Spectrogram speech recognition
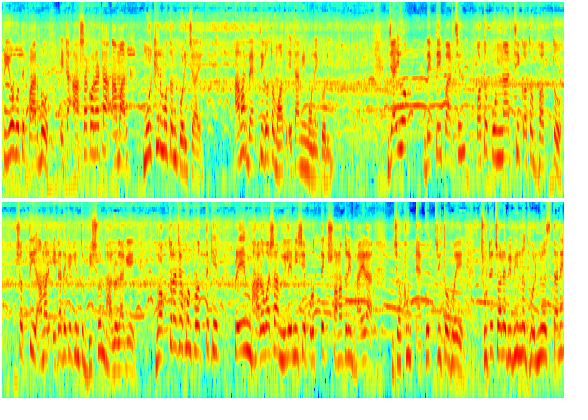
প্রিয় হতে পারব, এটা আশা করাটা আমার মূর্খের মতন পরিচয়। আমার ব্যক্তিগত মত, এটা আমি মনে করি। যাই হোক, দেখতেই পারছেন, কত পুণ্যার্থী, কত ভক্ত। সত্যি, আমার এটা দেখে কিন্তু ভীষণ ভালো লাগে। ভক্তরা যখন প্রত্যেকের প্রেম, ভালোবাসা মিলেমিশে প্রত্যেক সনাতনী ভাইরা যখন একত্রিত হয়ে ছুটে চলে বিভিন্ন ধর্মীয় স্থানে,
